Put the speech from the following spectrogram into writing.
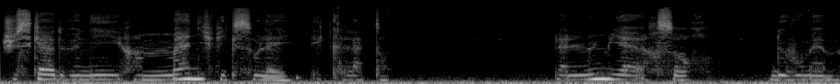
jusqu'à devenir un magnifique soleil éclatant. La lumière sort de vous-même.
